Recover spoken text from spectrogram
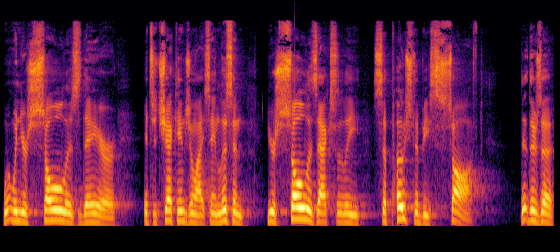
When your soul is there, it's a check engine light saying, listen, your soul is actually supposed to be soft. There's a,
